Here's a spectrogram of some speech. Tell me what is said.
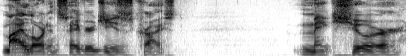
my Lord and Savior, Jesus Christ. Make sure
